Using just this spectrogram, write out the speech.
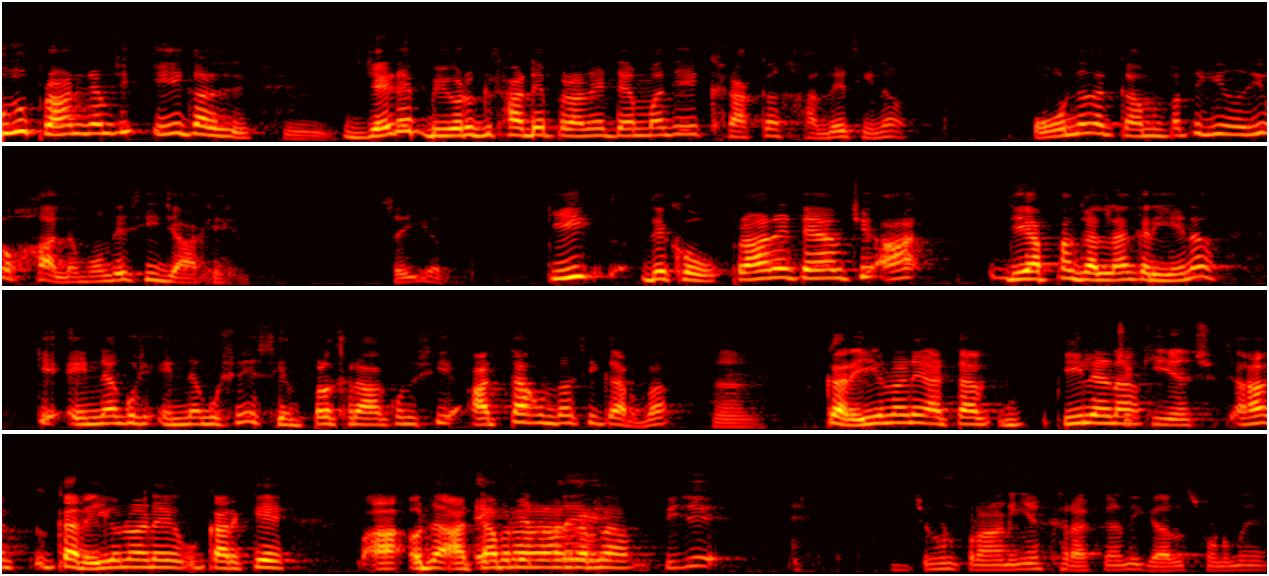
ਉਦੋਂ ਪੁਰਾਣੇ ਟਾਈਮ 'ਚ ਇਹ ਗੱਲ ਸੀ। ਜਿਹੜੇ ਬਜ਼ੁਰਗ ਸਾਡੇ ਪੁਰਾਣੇ ਟਾਈਮਾਂ 'ਚ ਇਹ ਖੁਰਾਕਾਂ ਖਾਂਦੇ ਸੀ ਨਾ ਉਹਨਾਂ ਦਾ ਕੰਮ ਪਤਾ ਕੀ ਹੁੰਦਾ ਸੀ? ਉਹ ਹੱਲ ਪਾਉਂਦੇ ਸੀ ਜਾ ਕੇ। ਸਹੀ ਗੱਲ। ਕੀ ਦੇਖੋ ਪੁਰਾਣੇ ਟਾਈਮ 'ਚ ਆ ਜੇ ਆਪਾਂ ਗੱਲਾਂ ਕਰੀਏ ਨਾ ਕਿ ਇੰਨਾ ਕੁਝ ਇੰਨਾ ਕੁਝ ਨਹੀਂ ਸਿੰਪਲ ਖੁਰਾਕ ਹੁੰਦੀ ਸੀ ਆਟਾ ਹੁੰਦਾ ਸੀ ਘਰ ਦਾ। ਹਾਂ। ਘਰੇ ਹੀ ਉਹਨਾਂ ਨੇ ਆਟਾ ਪੀ ਲੈਣਾ। ਚੱਕੀਆਂ 'ਚ। ਹਾਂ ਘਰੇ ਹੀ ਉਹਨਾਂ ਨੇ ਕਰਕੇ ਆ- ਉਹਦਾ ਆਟਾ ਬਣਾਉਣਾ ਕਰਨਾ। ਵੀ ਜੇ ਹੁਣ ਪੁਰਾਣੀਆਂ ਖੁਰਾਕਾਂ ਦੀ ਗੱਲ ਸੁਣਦੇ ਆ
